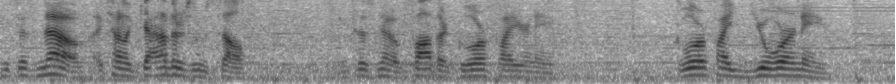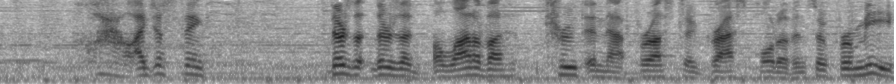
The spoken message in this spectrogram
he says, no. He kind of gathers himself. He says, no, Father, glorify your name. Glorify your name. Wow, I just think there's a, there's a, a lot of a truth in that for us to grasp hold of. And so for me,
